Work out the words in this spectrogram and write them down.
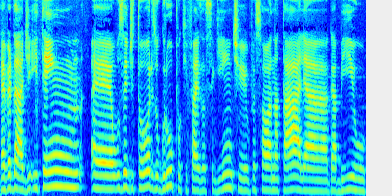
É verdade. E tem é, os editores, o grupo que faz a seguinte, o pessoal, a Natália, a Gabi, o,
